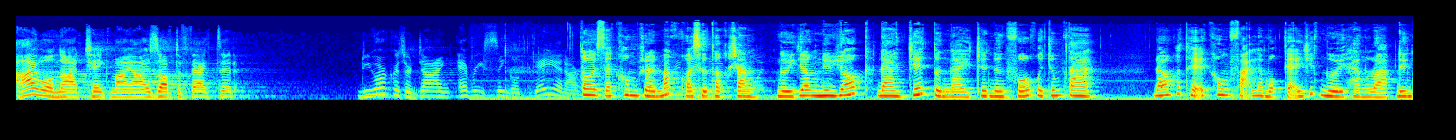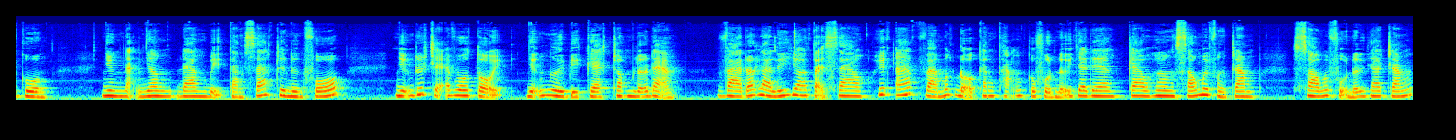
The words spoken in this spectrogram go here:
I will not take my eyes off the fact that Tôi sẽ không rời mắt khỏi sự thật rằng người dân New York đang chết từng ngày trên đường phố của chúng ta. Đó có thể không phải là một kẻ giết người hàng loạt điên cuồng, nhưng nạn nhân đang bị tàn sát trên đường phố. Những đứa trẻ vô tội, những người bị kẹt trong lửa đạn. Và đó là lý do tại sao huyết áp và mức độ căng thẳng của phụ nữ da đen cao hơn 60% so với phụ nữ da trắng,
